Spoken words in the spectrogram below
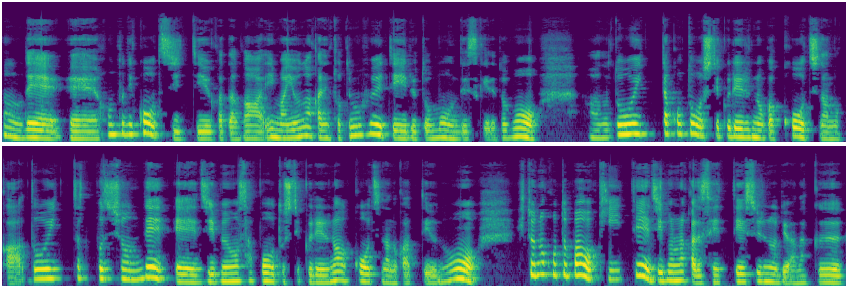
なので、えー、本当にコーチっていう方が今世の中にとても増えていると思うんですけれども、あの、どういったことをしてくれるのがコーチなのか、どういったポジションで、えー、自分をサポートしてくれるのがコーチなのかっていうのを、人の言葉を聞いて自分の中で設定するのではなく、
